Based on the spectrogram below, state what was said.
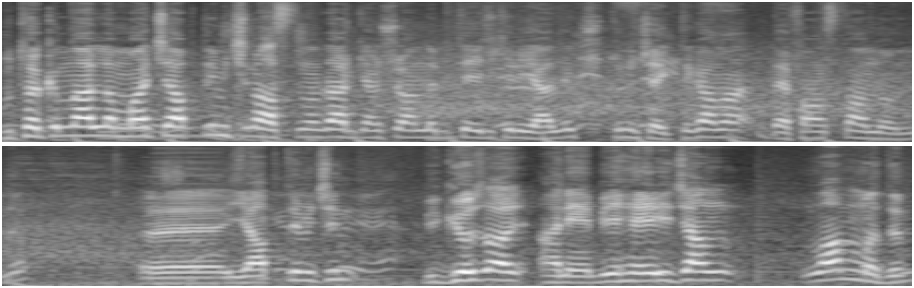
Bu takımlarla maç yaptığım için aslında derken şu anda bir tehlikeli geldik. Şutunu çektik ama defanstan döndü. e, yaptığım için bir göz hani bir heyecanlanmadım.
